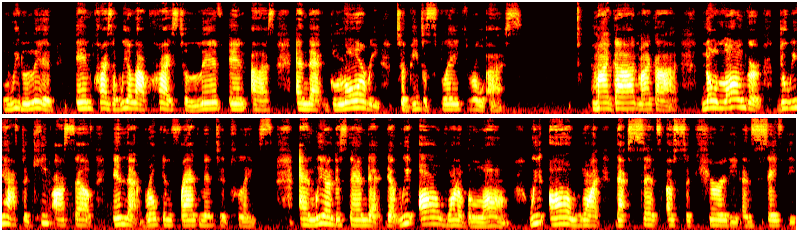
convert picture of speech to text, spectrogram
when we live in Christ and we allow Christ to live in us and that glory to be displayed through us. My God, my God, no longer do we have to keep ourselves in that broken, fragmented place. And we understand that, that we all want to belong. We all want that sense of security and safety.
